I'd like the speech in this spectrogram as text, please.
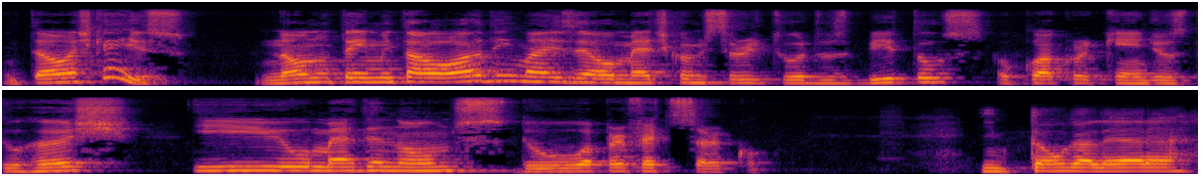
Então, acho que é isso. Não, não tem muita ordem, mas é o Magical Mystery Tour dos Beatles, o Clockwork Angels do Rush e o Mad Gnomes do A Perfect Circle. Então, galera,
